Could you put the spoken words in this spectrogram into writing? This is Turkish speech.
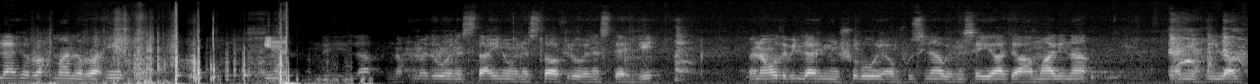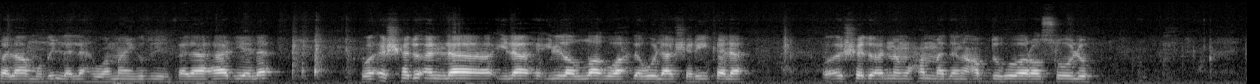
الله الرحمن الرحيم إن الحمد لله نحمده ونستعينه ونستغفره ونستهديه ونعوذ بالله من شرور أنفسنا ومن سيئات أعمالنا من يهد الله فلا مضل له ومن يضلل فلا هادي له وأشهد أن لا إله إلا الله وحده لا شريك له وأشهد أن محمدا عبده ورسوله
